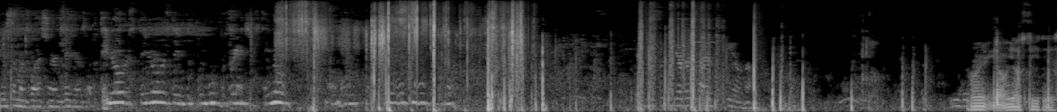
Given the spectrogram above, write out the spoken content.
maybe someone's watching our videos. Like, they noticed, they noticed, they removed the branches. They noticed. What's the- what's the- This is the other side of the field, huh? Alright, y'all, y'all see this?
